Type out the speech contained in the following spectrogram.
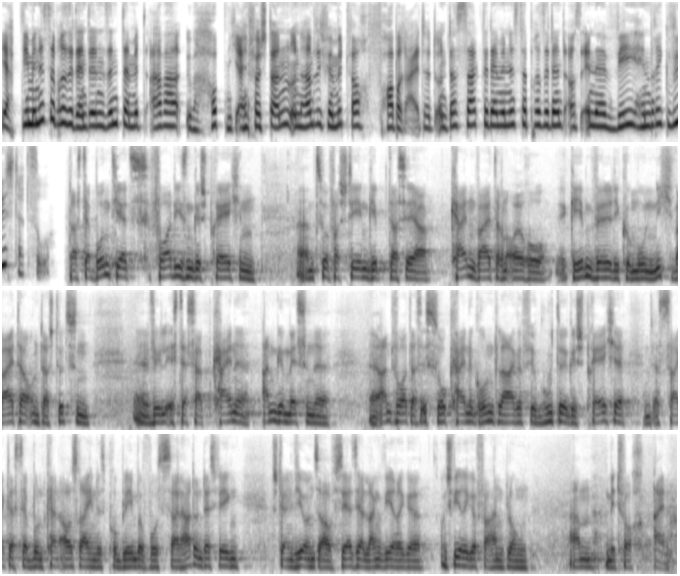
Ja, die Ministerpräsidentinnen sind damit aber überhaupt nicht einverstanden und haben sich für Mittwoch vorbereitet. Und das sagte der Ministerpräsident aus NRW, Hendrik Wüst, dazu. Dass der Bund jetzt vor diesen Gesprächen äh, zu verstehen gibt, dass er keinen weiteren Euro geben will, die Kommunen nicht weiter unterstützen äh, will, ist deshalb keine angemessene Antwort. Das ist so keine Grundlage für gute Gespräche. Das zeigt, dass der Bund kein ausreichendes Problembewusstsein hat. Und deswegen stellen wir uns auf sehr, sehr langwierige und schwierige Verhandlungen am Mittwoch ein.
